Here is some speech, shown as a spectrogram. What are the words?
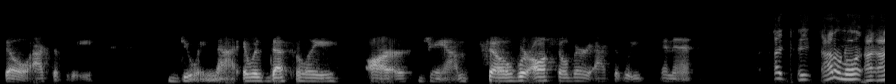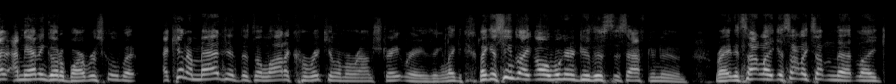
still actively doing that. It was definitely our jam. So we're all still very actively in it. I, I, I don't know. I, I mean, I didn't go to barber school, but I can't imagine that there's a lot of curriculum around straight raising. Like, like it seems like, oh, we're going to do this this afternoon, right? It's not like it's not like something that like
